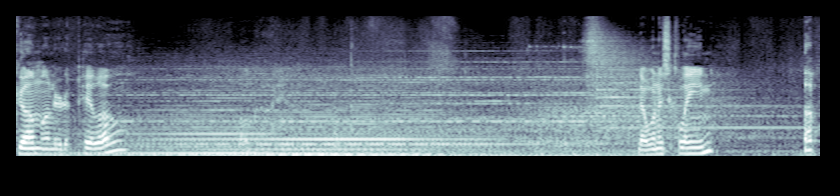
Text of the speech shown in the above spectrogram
gum under the pillow. That one is clean. Oh,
